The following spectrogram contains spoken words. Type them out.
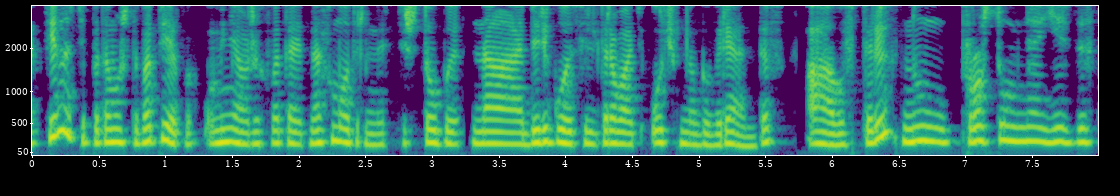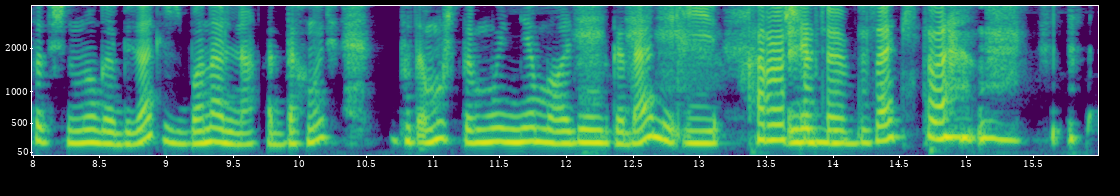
активности, потому что, во-первых, у меня уже хватает насмотренности, чтобы на берегу отфильтровать очень много вариантов, а во-вторых, ну, просто у меня есть достаточно много обязательств банально отдохнуть, потому что мы не молодеем с годами и... Хорошее лет... у тебя обязательство.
